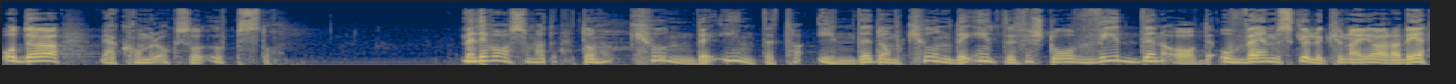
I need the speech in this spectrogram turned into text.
att dö, men jag kommer också att uppstå. Men det var som att de kunde inte ta in det, de kunde inte förstå vidden av det. Och vem skulle kunna göra det?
